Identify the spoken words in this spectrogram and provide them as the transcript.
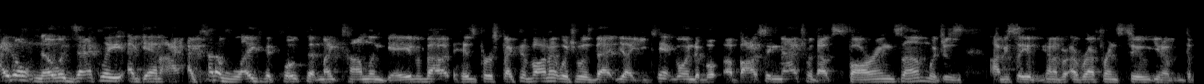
I don't know exactly. Again, I, I kind of like the quote that Mike Tomlin gave about his perspective on it, which was that yeah, you can't go into a boxing match without sparring some, which is obviously kind of a reference to you know the,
